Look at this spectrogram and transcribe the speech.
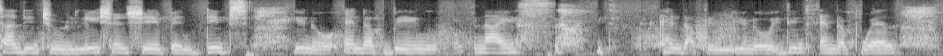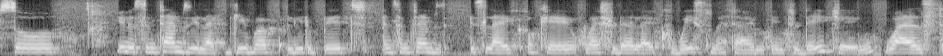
turned into relationship and didn't you know end up being nice. It end up in you know it didn't end up well. So you know sometimes you like give up a little bit and sometimes it's like okay why should i like waste my time into dating whilst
